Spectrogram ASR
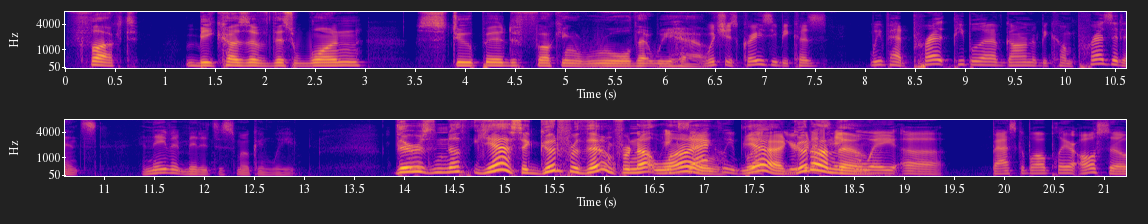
fucked because of this one stupid fucking rule that we have. Which is crazy because we've had pre- people that have gone on to become presidents and they've admitted to smoking weed. There's nothing. Yes, and good for them for not lying. Exactly. But yeah, you're good gonna on take them. away a basketball player. Also,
